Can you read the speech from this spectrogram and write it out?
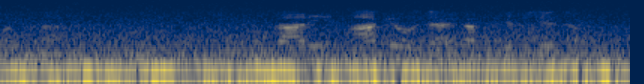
पत्थर तो गाड़ी आगे हो जाएगा, फिर ले जाओ।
